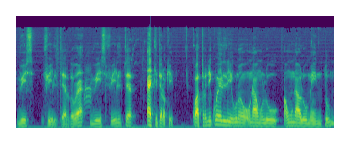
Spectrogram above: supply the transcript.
Vis filter dov'è? Vis filter. Eccitelo qui. 4 di quelli, uno, un, alu, un alumentum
